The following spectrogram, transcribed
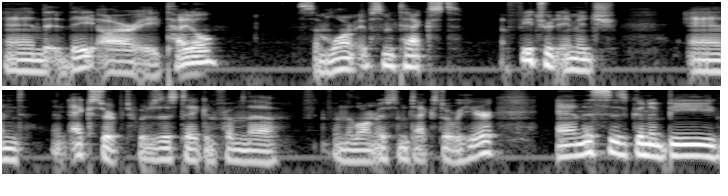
and they are a title, some lorem ipsum text, a featured image, and an excerpt, which is just taken from the from the lorem ipsum text over here. And this is going to be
